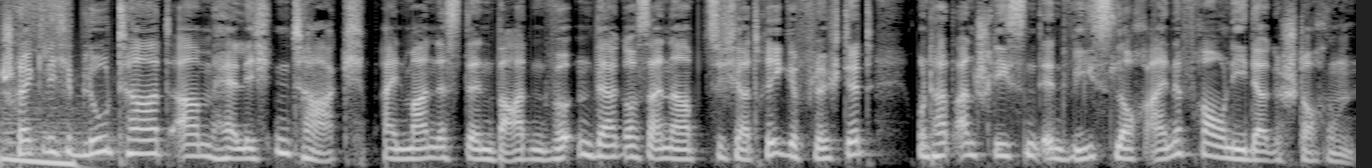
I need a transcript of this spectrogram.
Schreckliche Bluttat am helllichten Tag. Ein Mann ist in Baden-Württemberg aus einer Psychiatrie geflüchtet und hat anschließend in Wiesloch eine Frau niedergestochen.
